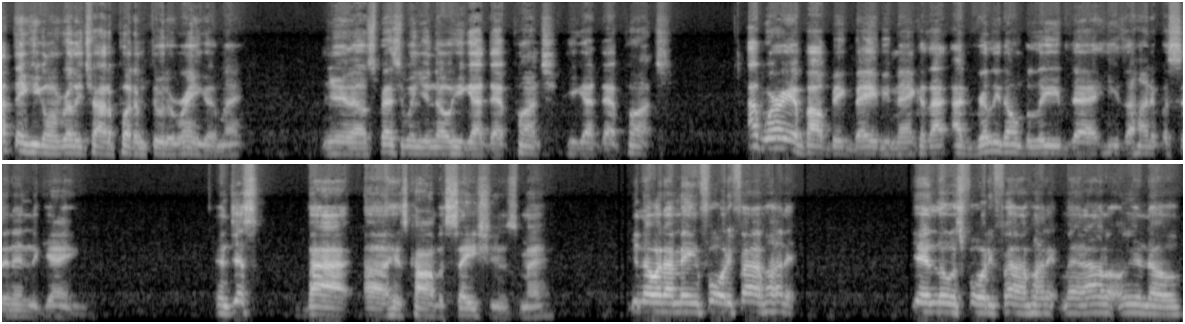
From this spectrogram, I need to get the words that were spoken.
I think he's gonna really try to put him through the ringer, man. You know, especially when you know he got that punch. He got that punch. I worry about Big Baby, man, because I, I really don't believe that he's 100% in the game. And just by uh, his conversations, man. You know what I mean? 4,500. Yeah, Lewis, 4,500, man. I don't, you know,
